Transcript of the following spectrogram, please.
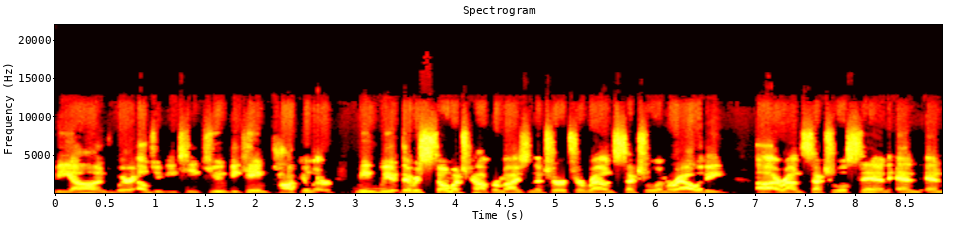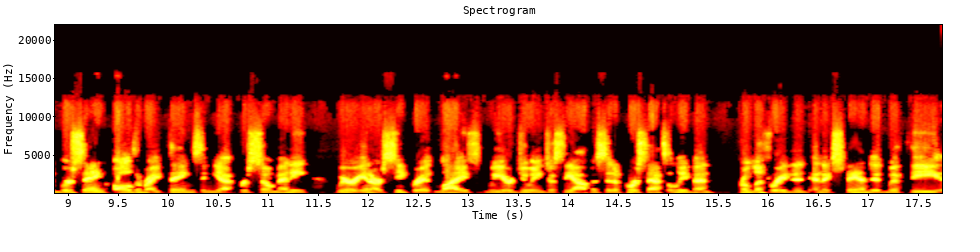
beyond where LGBTQ became popular. I mean, we, there was so much compromise in the church around sexual immorality, uh, around sexual sin, and and we're saying all the right things, and yet for so many, we're in our secret life, we are doing just the opposite. Of course, that's only been proliferated and expanded with the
